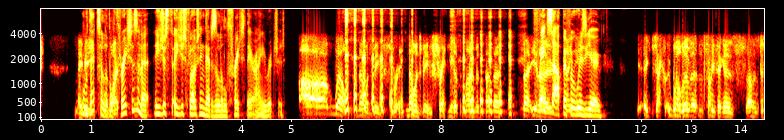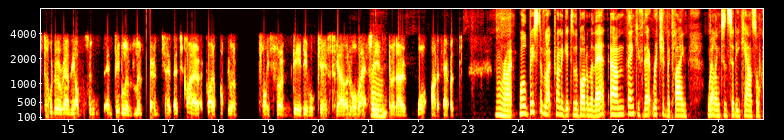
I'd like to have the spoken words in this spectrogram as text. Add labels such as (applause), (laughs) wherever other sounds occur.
maybe. Well, that's a little might... threat, isn't it? Are you just are you just floating that as a little threat there, are you, Richard? Oh well, no one's being no one's being threatened at the moment, but, uh, but you (laughs) know, fess up if maybe, it was you. Well, the, the, funny thing is, I was just talking to around the office, and, and people who've lived there, and it's quite a quite a popular place for daredevil kids to go and all that. So mm. you never know what might have happened. All right. Well, best of luck trying to get to the bottom of that. Um, thank you for that, Richard McLean, Wellington City Council.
